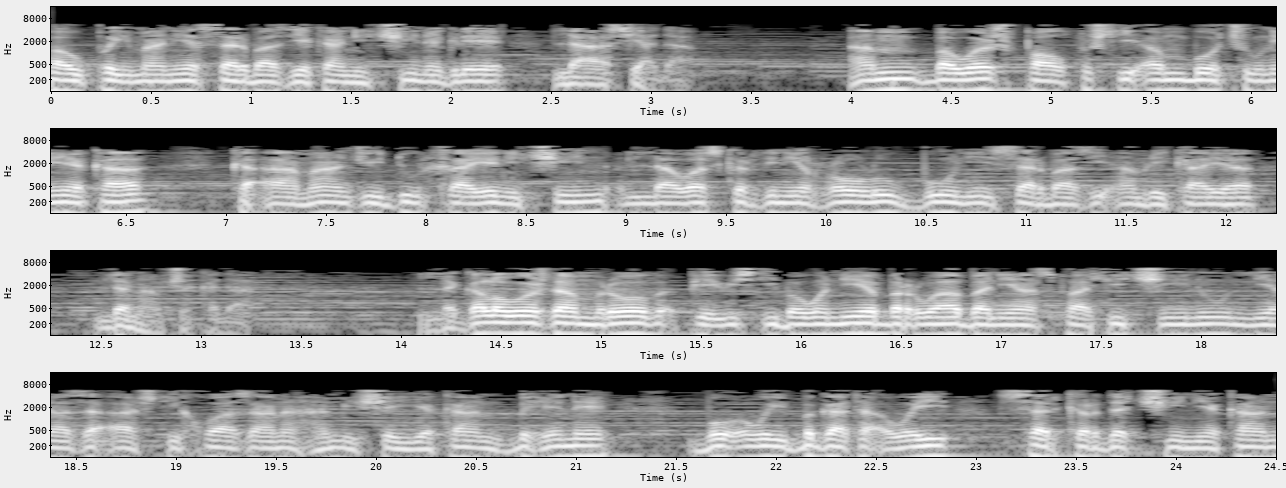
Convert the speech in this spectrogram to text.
هاوپەیمانە سەربازیەکانی چینەگرێ لە ئاسیادا ئەم بەوەش پاڵپشتی ئەم بۆ چوونەیەکە کە ئامانجی دوورخایەنی چین لاوازکردنی ڕۆڵ و بوونی سەربازی ئەمریکایە لە ناوچەکەدا. لەگەڵ ئەوەشدا مرۆڤ پێویستی بەوە نییە بڕوا بە نیازپاکی چین و نیازە ئاشتی خوازانە هەمیشەییەکان بهێنێ بۆ ئەوەی بگاتە ئەوەی سەرکردە چینیەکان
